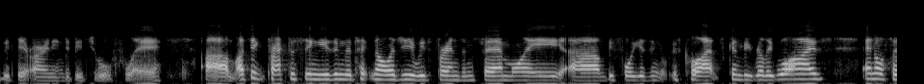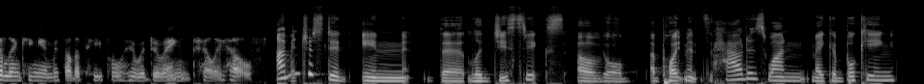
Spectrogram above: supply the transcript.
with their own individual flair. Um, I think practicing using the technology with friends and family um, before using it with clients can be really wise, and also linking in with other people who are doing telehealth. I'm interested in the logistics of your appointments. How does one make a booking?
